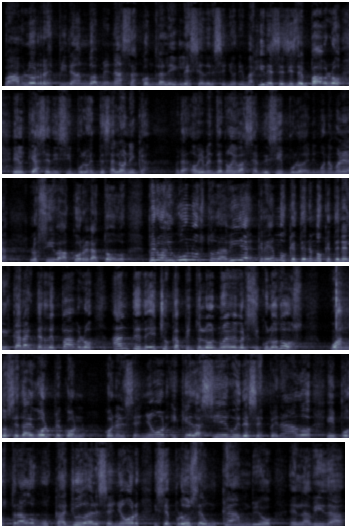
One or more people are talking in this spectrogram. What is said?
Pablo respirando amenazas contra la iglesia del Señor. Imagínense si es Pablo el que hace discípulos en Tesalónica. Obviamente no iba a ser discípulo de ninguna manera, los iba a correr a todos. Pero algunos todavía creemos que tenemos que tener el carácter de Pablo antes de Hechos capítulo 9, versículo 2, cuando se da el golpe con, con el Señor y queda ciego y desesperado y postrado busca ayuda del Señor y se produce un cambio en la vida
